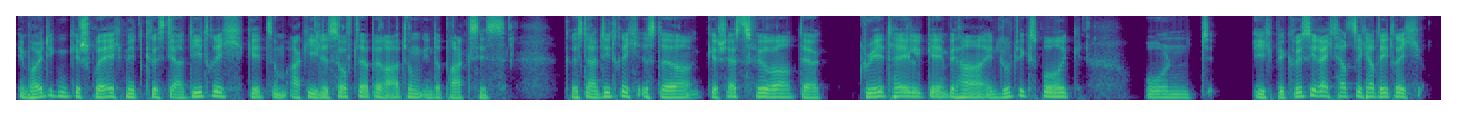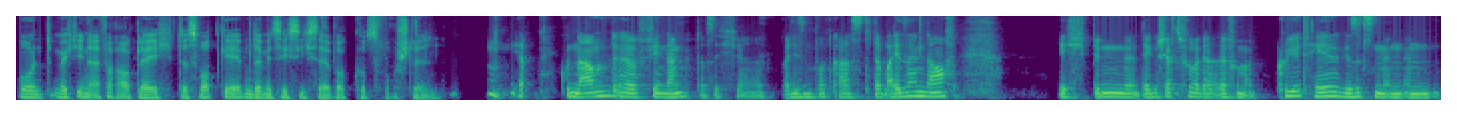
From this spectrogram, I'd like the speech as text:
Im heutigen Gespräch mit Christian Dietrich geht es um agile Softwareberatung in der Praxis. Christian Dietrich ist der Geschäftsführer der Creatail GmbH in Ludwigsburg und ich begrüße Sie recht herzlich, Herr Dietrich, und möchte Ihnen einfach auch gleich das Wort geben, damit Sie sich selber kurz vorstellen. Ja, guten Abend. Äh, vielen Dank, dass ich äh, bei diesem Podcast dabei sein darf. Ich bin der Geschäftsführer der, der Firma CreateHail. Wir sitzen in, in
